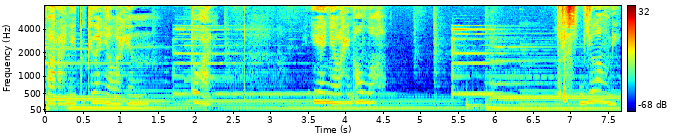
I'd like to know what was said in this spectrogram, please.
parahnya itu kita nyalahin Tuhan. Iya nyalahin Allah. Terus bilang nih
